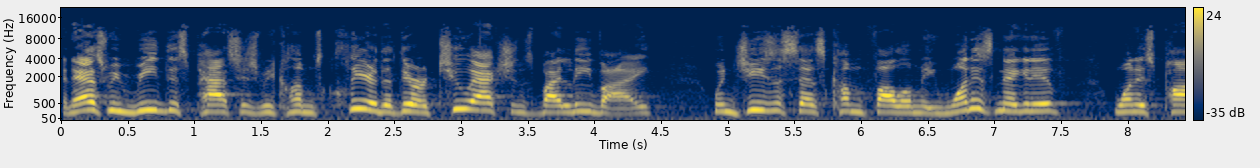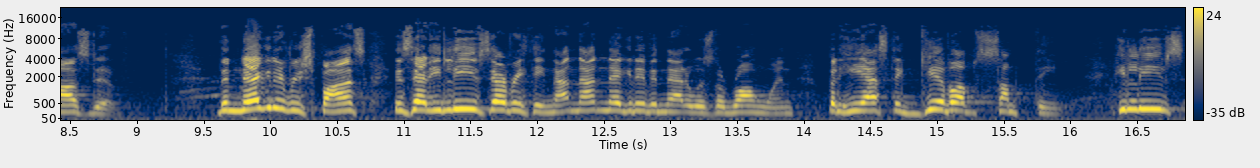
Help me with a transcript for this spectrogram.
And as we read this passage, it becomes clear that there are two actions by Levi when Jesus says, Come follow me. One is negative, one is positive. The negative response is that he leaves everything. Not, not negative in that it was the wrong one, but he has to give up something. He leaves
